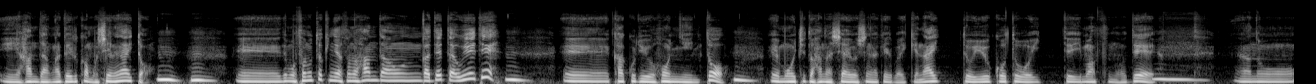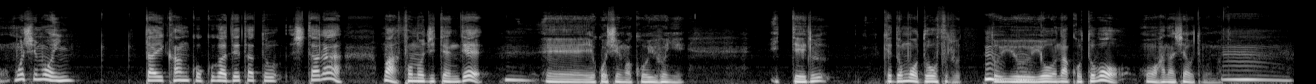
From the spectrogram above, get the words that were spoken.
い判断が出るかもしれないと、うんうん。えーでもその時にはその判断が出た上で、うん。えー閣僚本人と、うん。えーもう一度話し合いをしなければいけないということを言っていますので、うん。あのもしも引退勧告が出たとしたら、まあ、その時点で、うん。えー横審はこういうふうに言っているけどもどうするというようなことをお話し合うと思います。うん。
